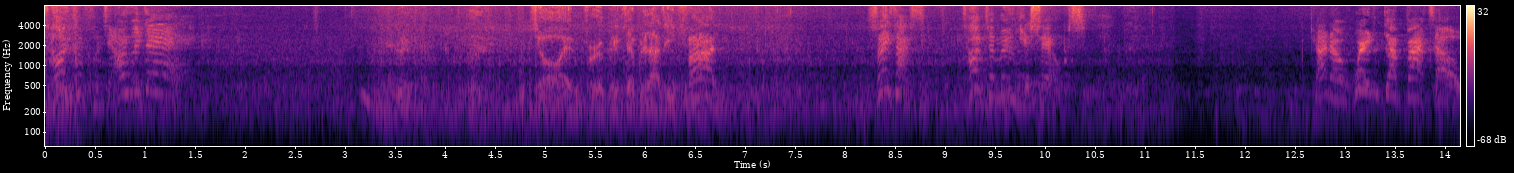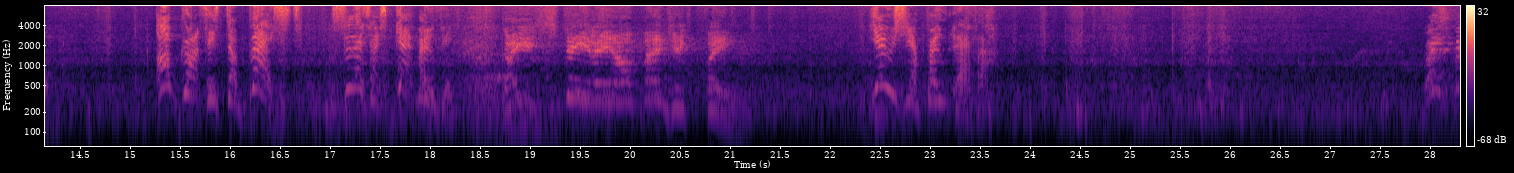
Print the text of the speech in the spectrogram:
Time to put it over there! Time for a bit of bloody fun. Slithers, time to move yourselves. Gonna win the battle! Hobgrots is the best! Slithers, get moving! They stealing our magic thing. Use your boot lever! Where's me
